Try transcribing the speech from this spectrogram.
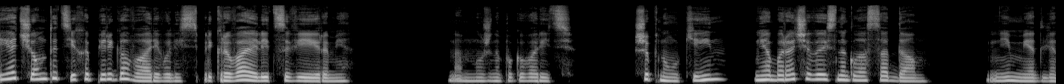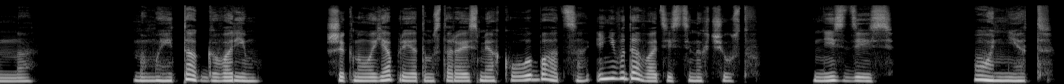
и о чем то тихо переговаривались, прикрывая лица веерами. «Нам нужно поговорить», — шепнул Кейн, не оборачиваясь на глаза дам. «Немедленно». «Но мы и так говорим», — шикнула я, при этом стараясь мягко улыбаться и не выдавать истинных чувств. «Не здесь». «О, нет».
